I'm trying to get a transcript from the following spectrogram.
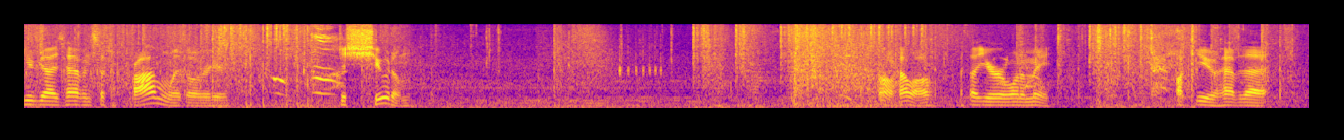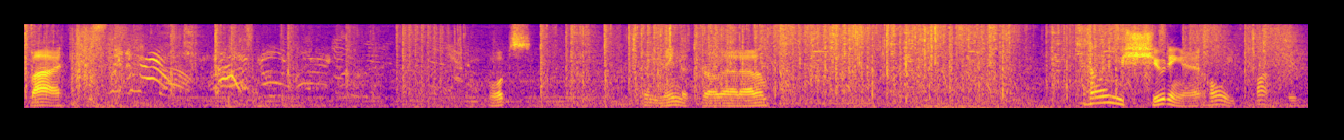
You guys having such a problem with over here? Just shoot them. Oh, hello. I thought you were one of me. Fuck you, have that. Bye. Whoops. Didn't mean to throw that at him. Hell are you shooting at? Holy fuck, dude.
